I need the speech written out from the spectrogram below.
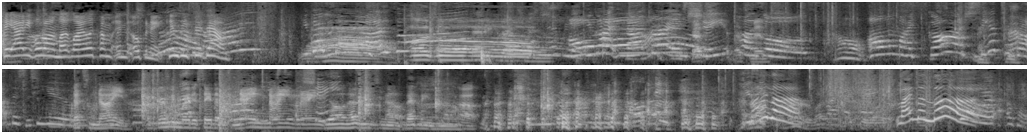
Hey, Addie, hold on. Let Lila come and open it. Kinsey, sit down. You got some puzzles. You got number and shape puzzles. Oh. my gosh, Santa brought this to you. That's nine. The German way to say that is nine, nine, nine. No, that means no. That means no. Uh, Lila! Lila, look! Okay,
